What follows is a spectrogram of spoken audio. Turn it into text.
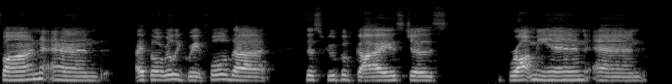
fun, and I felt really grateful that this group of guys just brought me in, and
